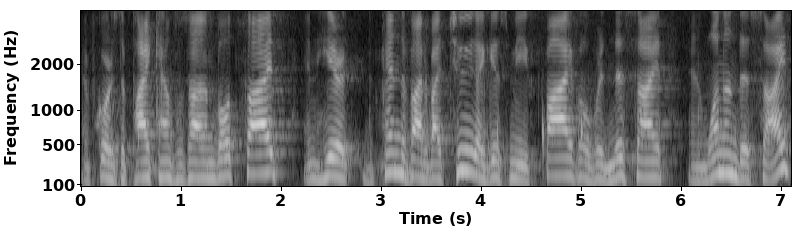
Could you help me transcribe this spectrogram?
And of course, the pi cancels out on both sides. And here, the 10 divided by 2, that gives me 5 over on this side and 1 on this side.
